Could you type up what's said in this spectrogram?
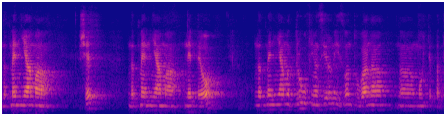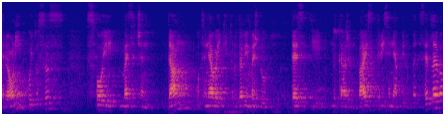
над мен няма шеф, над мен няма НПО, над мен няма друго финансиране извън това на, на моите патреони, които с свой месечен дан, оценявайки труда ми между 10 и, да кажем, 20, 30, някои до 50 лева,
